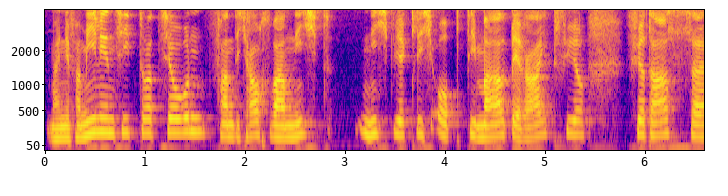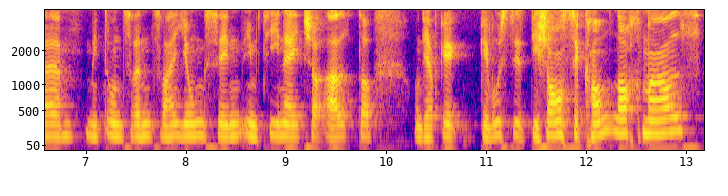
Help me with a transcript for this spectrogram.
Meine Familiensituation fand ich auch, war nicht, nicht wirklich optimal bereit für, für das äh, mit unseren zwei Jungs in, im Teenageralter. Und ich habe ge gewusst, die Chance kommt nochmals.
